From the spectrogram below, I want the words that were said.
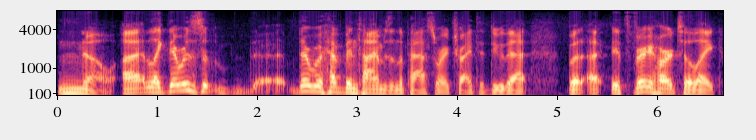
No, uh, like there was, uh, there have been times in the past where I tried to do that, but uh, it's very hard to like.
